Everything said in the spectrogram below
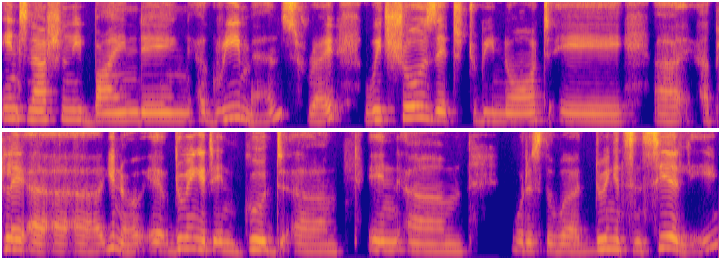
internationally binding agreements, right? Which shows it to be not a, uh, a play, uh, uh, uh you know, doing it in good, um, in, um, what is the word doing it sincerely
